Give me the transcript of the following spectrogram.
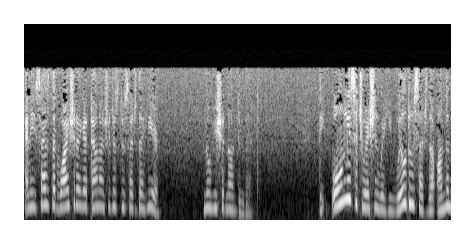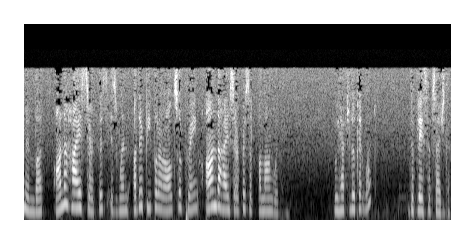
And he says that why should I get down? I should just do sajda here. No, he should not do that. The only situation where he will do sajda on the mimbar, on a high surface, is when other people are also praying on the high surface al- along with him. We have to look at what? The place of sajda.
